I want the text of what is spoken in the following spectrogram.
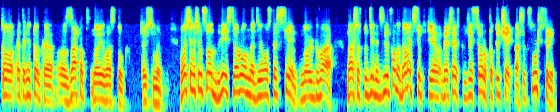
то это не только э, Запад, но и Восток, то есть мы. 8 800 200 ровно 9702 наши студийные телефоны. Давайте все-таки, обращаясь к режиссеру, подключать наших слушателей.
